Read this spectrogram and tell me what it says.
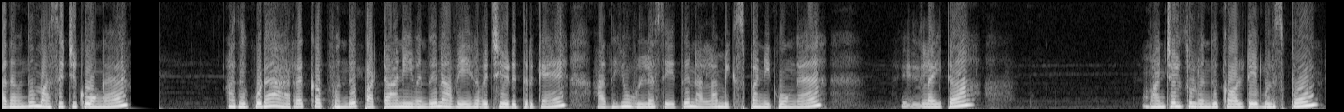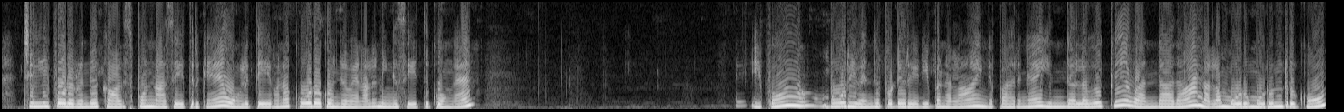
அதை வந்து மசிச்சுக்கோங்க. அது கூட அரை கப் வந்து பட்டாணி வந்து நான் வேக வச்சு எடுத்திருக்கேன். அதையும் உள்ளே சேர்த்து நல்லா மிக்ஸ் பண்ணிக்கோங்க. லைட்டாக மஞ்சள் தூள் வந்து கால் டேபிள் ஸ்பூன் சில்லி பவுடர் வந்து கால் ஸ்பூன் நான் சேர்த்துருக்கேன். உங்களுக்கு தேவைன்னா கூட கொஞ்சம் வேணாலும் நீங்கள் சேர்த்துக்கோங்க. இப்போ பூரி வந்து போட்டு ரெடி பண்ணலாம். இங்கே பாருங்கள் இந்த அளவுக்கு வந்தால் தான் நல்லா மொறு மொறுன்னு இருக்கும்.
